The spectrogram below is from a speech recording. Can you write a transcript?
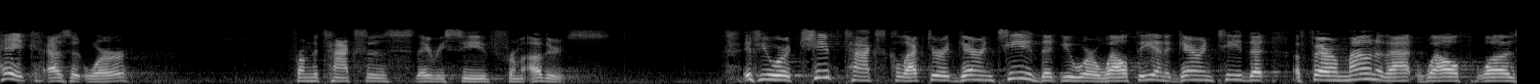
take, as it were, from the taxes they received from others. If you were a chief tax collector, it guaranteed that you were wealthy, and it guaranteed that a fair amount of that wealth was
